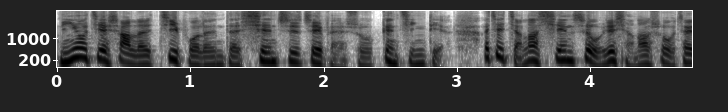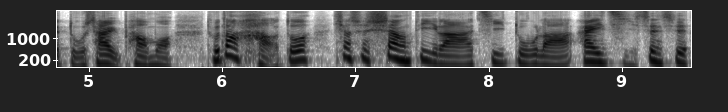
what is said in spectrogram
您又介绍了纪伯伦的《先知》这本书更经典。而且讲到先知，我就想到说，我在读《沙与泡沫》，读到好多像是上帝啦、基督啦、埃及，甚至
